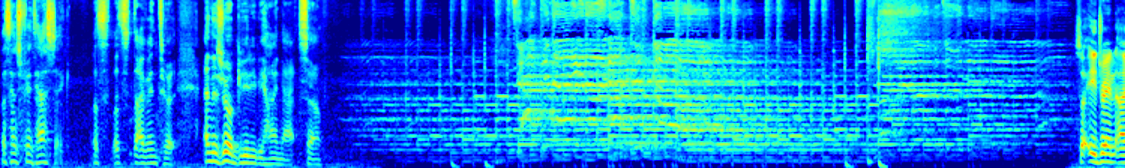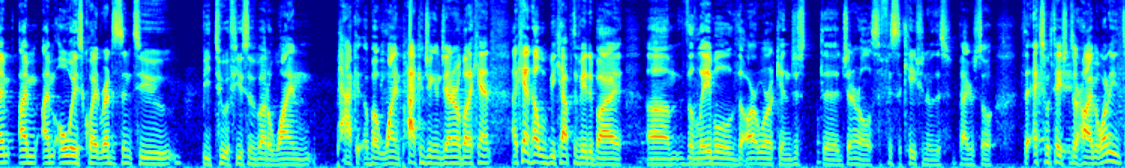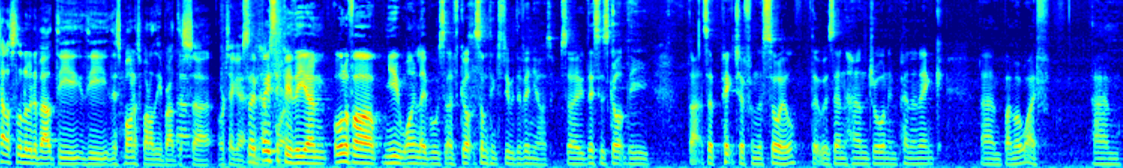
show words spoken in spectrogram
that sounds fantastic. Let's let's dive into it. And there's real beauty behind that. So So Adrian, I'm I'm I'm always quite reticent to be too effusive about a wine pack about wine packaging in general, but I can't I can't help but be captivated by um, the label, the artwork, and just the general sophistication of this package. So the expectations are high. But why don't you tell us a little bit about the, the this bonus bottle that you brought, this uh, Ortega? So basically, the um, all of our new wine labels have got something to do with the vineyard. So this has got the that's a picture from the soil that was then hand drawn in pen and ink um, by my wife. Um,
